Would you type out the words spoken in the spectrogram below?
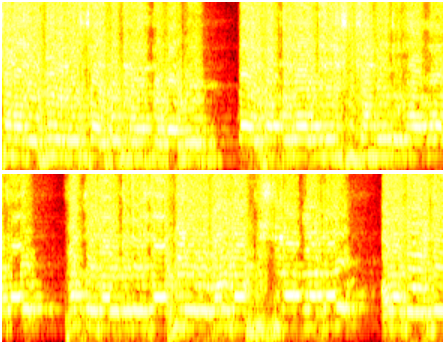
সমাজের বিভিন্ন স্তরে প্রতিনিধিত্ব করবে। তাই ছাত্র দলকে যদি সুসংগঠিত করা যায়, ছাত্র দলকে যদি তার বিরোধ মনোভাব সৃষ্টি না করা যায় আমাদের যে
